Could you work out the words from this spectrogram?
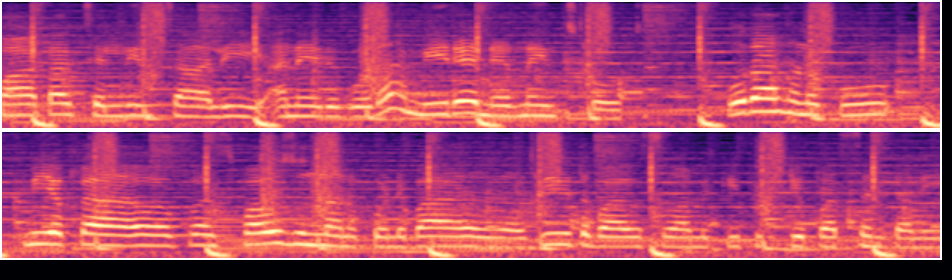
వాటా చెల్లించాలి అనేది కూడా మీరే నిర్ణయించుకోవచ్చు. ఉదాహరణకు మీ యొక్క స్పౌజ్ ఉందనుకోండి బా జీవిత భాగస్వామికి ఫిఫ్టీ పర్సెంట్ అని.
